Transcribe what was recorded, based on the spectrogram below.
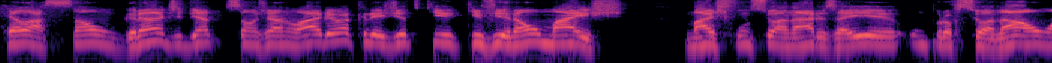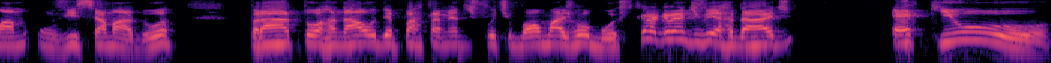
relação grande dentro de São Januário, eu acredito que, que virão mais, mais funcionários aí, um profissional, um, um vice-amador, para tornar o departamento de futebol mais robusto. Porque a grande verdade é que o,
